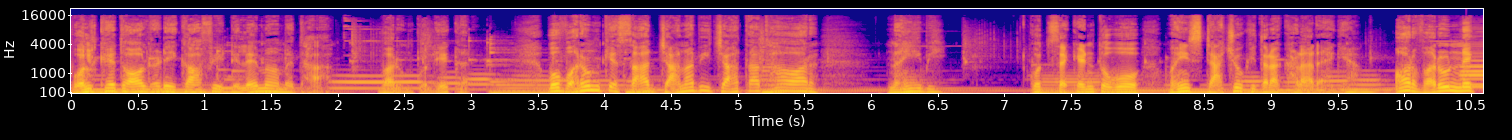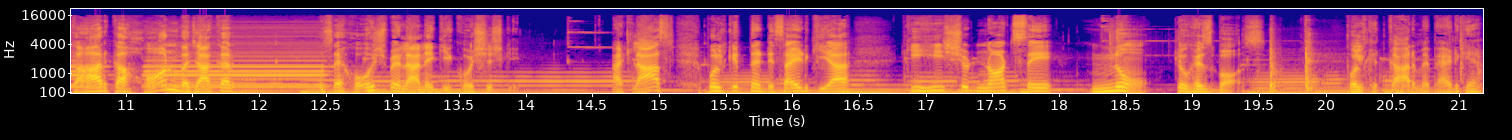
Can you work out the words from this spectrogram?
Pulkit already काफ़ी डिलेमा में था वरुण को लेकर। वो वरुण के साथ जाना भी चाहता था और नहीं भी। कुछ सेकंड तो वो वहीं स्टैचू की तरह खड़ा रह गया। और वरुण ने कार का हॉर्न बजाकर उसे होश में लाने की कोशिश की। एट लास्ट पुलकित ने डिसाइड किया कि he should not say no to his boss Pulkit car में बैठ गया।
